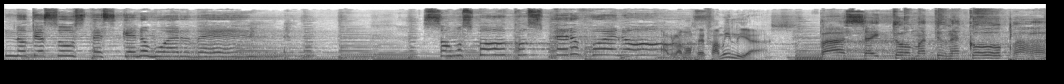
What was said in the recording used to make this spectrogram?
No te asustes que no muerde. Somos pocos, pero buenos. Hablamos de familias. Pasa y tómate una copa.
